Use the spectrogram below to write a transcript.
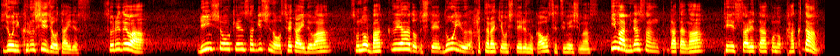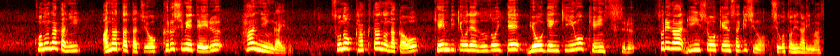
非常に苦しい状態です。それでは臨床検査技師の世界ではそのバックヤードとしてどういう働きをしているのかを説明します。今皆さん方が提出されたこの角炭この中にあなたたちを苦しめている犯人がいる。その角炭の中を顕微鏡で覗いて病原菌を検出する。それが臨床検査技師の仕事になります。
